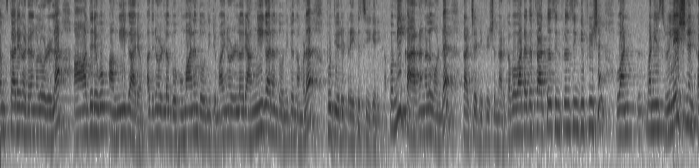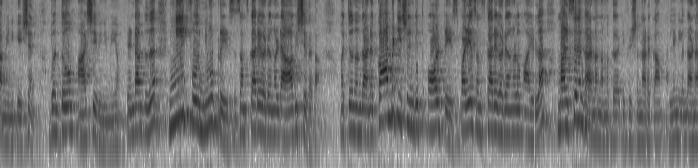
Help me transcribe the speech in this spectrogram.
സംസ്കാര ഘടകങ്ങളോടുള്ള ആദരവും അംഗീകാരവും. അതിനോടുള്ള ബഹുമാനം തോന്നിയിട്ടും അതിനോടുള്ള ഒരു അംഗീകാരം തോന്നിയിട്ടും നമ്മൾ പുതിയൊരു ട്രേറ്റ് സ്വീകരിക്കുക അപ്പം ഈ കാരണങ്ങൾ കൊണ്ട് കൾച്ചർ ഡിഫ്യൂഷൻ നടക്കുക അപ്പോൾ what are the factors influencing diffusion one one is relation and communication ബന്ധവും ആശയവിനിമയം രണ്ടാമത്തത് നീഡ് ഫോർ ന്യൂ ട്രേഡ്സ് സംസ്കാര ഘടകങ്ങളുടെ ആവശ്യകത. മറ്റൊന്നെന്താണ്? കോമ്പറ്റീഷൻ വിത്ത് ഓൾ ട്രേഡ്സ് പഴയ സംസ്കാര ഘടകങ്ങളുമായുള്ള മത്സരം കാരണം നമുക്ക് ഡിഫ്യൂഷൻ നടക്കാം. അല്ലെങ്കിൽ എന്താണ്?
